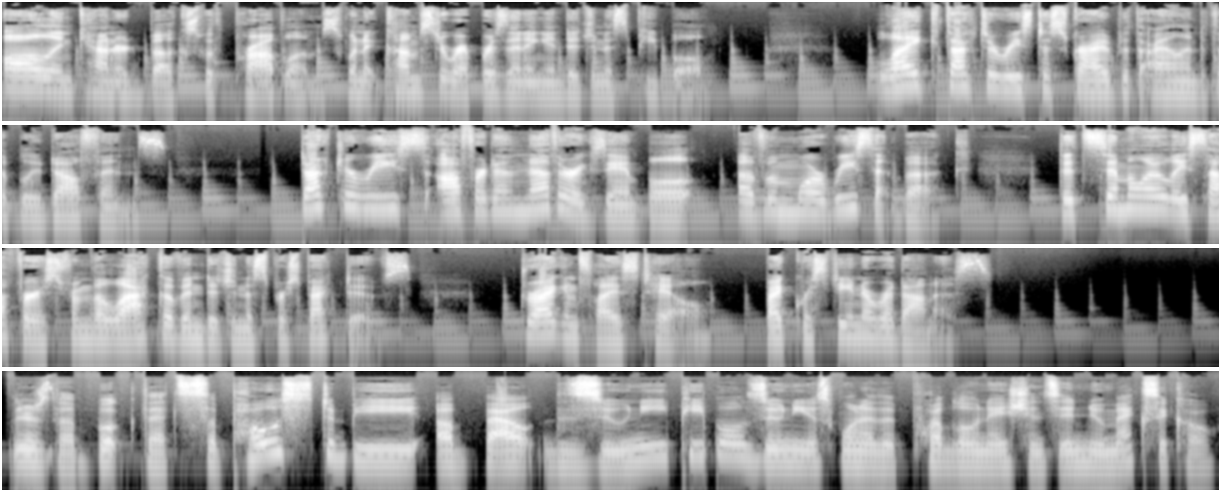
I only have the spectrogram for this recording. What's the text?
all encountered books with problems when it comes to representing Indigenous people. Like Dr. Reese described with Island of the Blue Dolphins. Dr. Reese offered another example of a more recent book that similarly suffers from the lack of Indigenous perspectives Dragonfly's Tale by Kristina Rodanas. There's a book that's supposed to be about the Zuni people. Zuni is one of the Pueblo nations in New Mexico.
